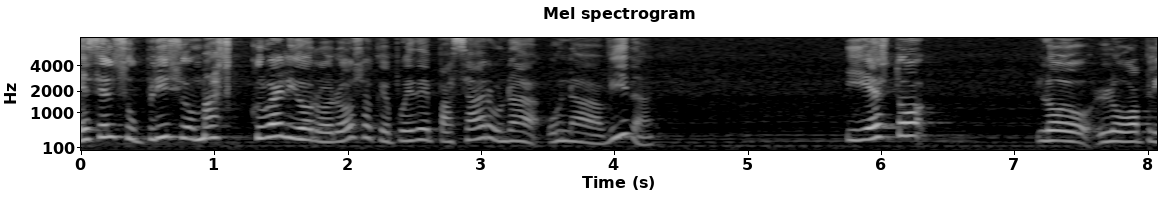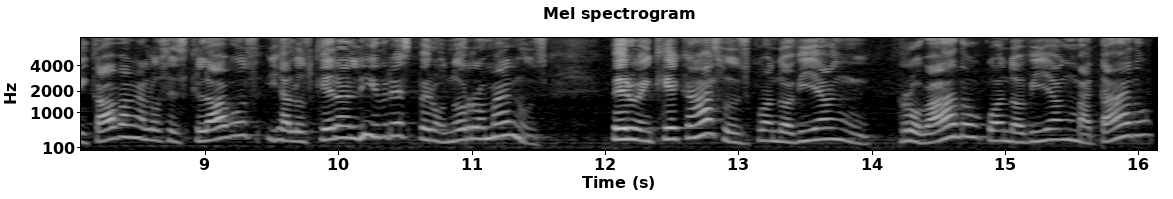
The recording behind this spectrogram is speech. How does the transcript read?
es el suplicio más cruel y horroroso que puede pasar una, una vida. Y esto lo, lo aplicaban a los esclavos y a los que eran libres, pero no romanos. Pero ¿en qué casos? Cuando habían robado, cuando habían matado,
